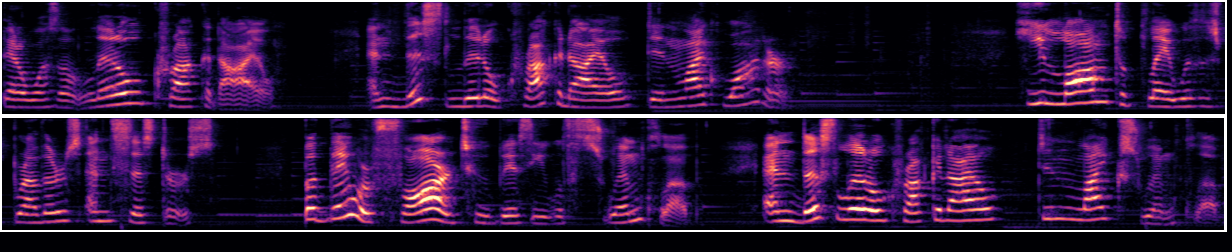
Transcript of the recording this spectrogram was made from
there was a little crocodile, and this little crocodile didn't like water. He longed to play with his brothers and sisters, but they were far too busy with swim club, and this little crocodile didn't like swim club.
